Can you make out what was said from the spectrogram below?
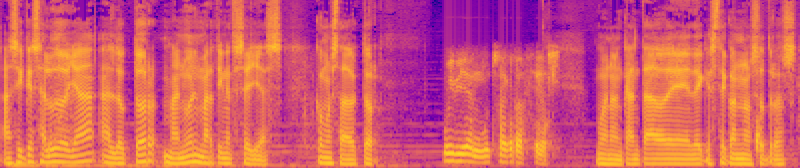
Así que saludo ya al doctor Manuel Martínez Sellas. ¿Cómo está, doctor? Muy bien, muchas gracias. Bueno, encantado de, que esté con nosotros.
